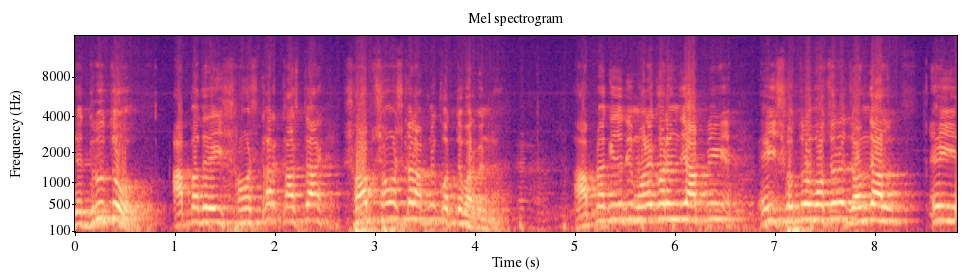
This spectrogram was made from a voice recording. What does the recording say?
যে দ্রুত আপনাদের এই সংস্কার কাজটা, সব সংস্কার আপনি করতে পারবেন না। আপনাকে যদি মনে করেন যে আপনি এই সতেরো বছরের জঞ্জাল, এই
